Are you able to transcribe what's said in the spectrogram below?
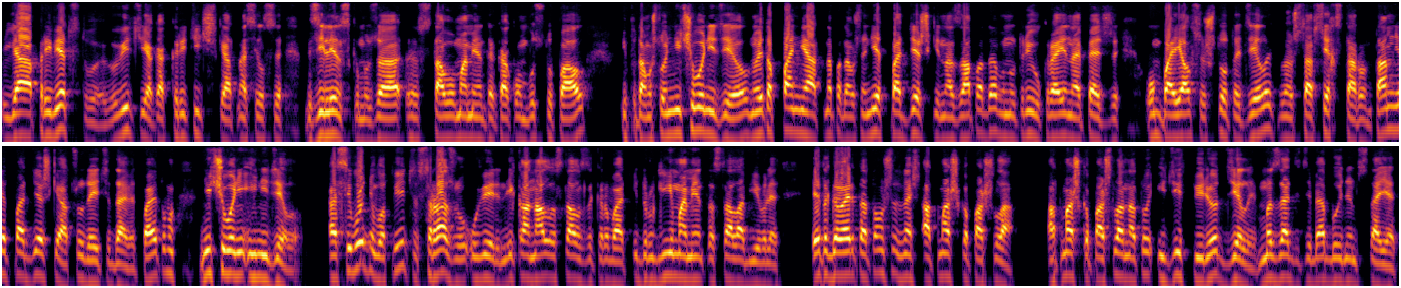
я приветствую, вы видите, я как критически относился к Зеленскому за, э, с того момента, как он выступал и потому что он ничего не делал. Но это понятно, потому что нет поддержки на Запада. Внутри Украины, опять же, он боялся что-то делать, потому что со всех сторон там нет поддержки, отсюда эти давят. Поэтому ничего и не делал. А сегодня, вот видите, сразу уверен, и каналы стал закрывать, и другие моменты стал объявлять. Это говорит о том, что, значит, отмашка пошла. Отмашка пошла на то, иди вперед, делай. Мы сзади тебя будем стоять.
